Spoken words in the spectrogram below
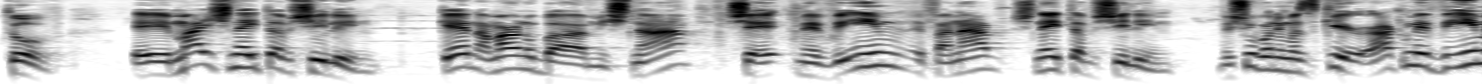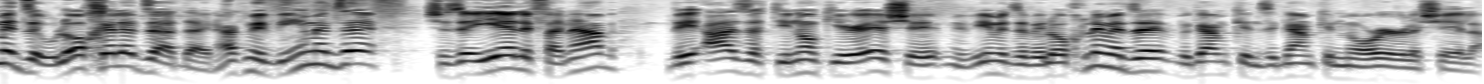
טוב, אה, מהי שני תבשילין? כן, אמרנו במשנה שמביאים לפניו שני תבשילים. ושוב אני מזכיר, רק מביאים את זה, הוא לא אוכל את זה עדיין, רק מביאים את זה, שזה יהיה לפניו, ואז התינוק יראה שמביאים את זה ולא אוכלים את זה, וגם כן זה גם כן מעורר לשאלה.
